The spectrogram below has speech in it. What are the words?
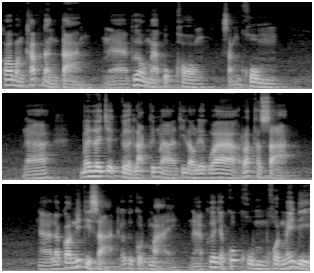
ข้อบังคับต่างๆนะเพื่อออกมาปกครองสังคมนะมันเลยจะเกิดหลักขึ้นมาที่เราเรียกว่ารัฐศาสตร์นะแล้วก็นิติศาสตร์ก็คือกฎหมายนะเพื่อจะควบคุมคนไม่ดี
